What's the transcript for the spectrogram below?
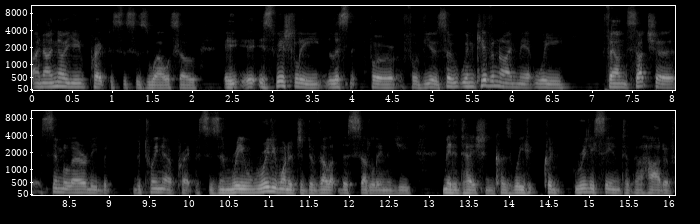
and I know you practice this as well. So especially listen for for viewers. So when Kevin and I met, we found such a similarity be, between our practices, and we really wanted to develop this subtle energy meditation because we could really see into the heart of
